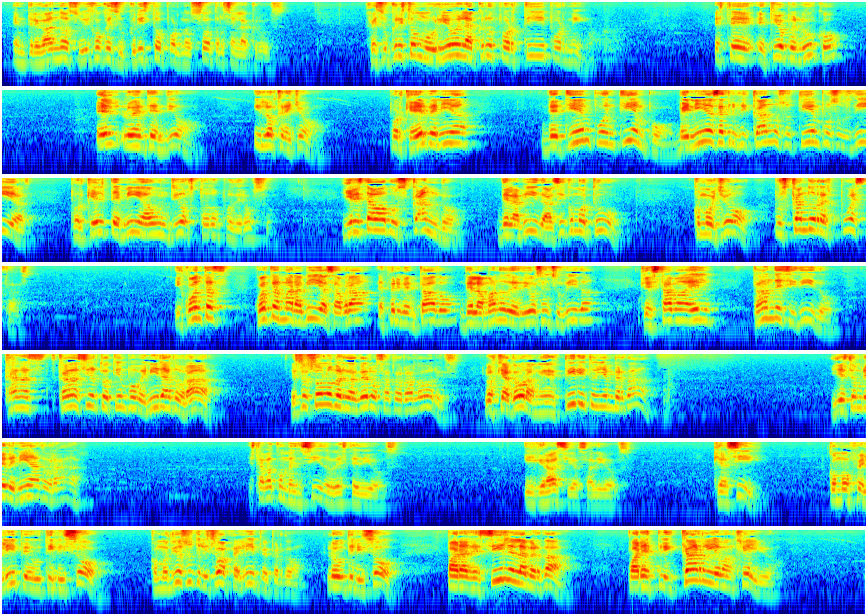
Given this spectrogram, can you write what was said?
Entregando a su Hijo Jesucristo por nosotros en la cruz. Jesucristo murió en la cruz por ti y por mí. Este etíope nuco, él lo entendió y lo creyó. Porque él venía de tiempo en tiempo, venía sacrificando su tiempo, sus días, porque él temía a un Dios todopoderoso. Y él estaba buscando de la vida, así como tú, como yo, buscando respuestas. ¿Y cuántas, cuántas maravillas habrá experimentado de la mano de Dios en su vida? Que estaba él tan decidido, cada, cada cierto tiempo venir a adorar. Esos son los verdaderos adoradores, los que adoran en espíritu y en verdad. Y este hombre venía a adorar. Estaba convencido de este Dios. Y gracias a Dios, que así como Felipe utilizó, como Dios utilizó a Felipe, perdón, lo utilizó para decirle la verdad, para explicarle el Evangelio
